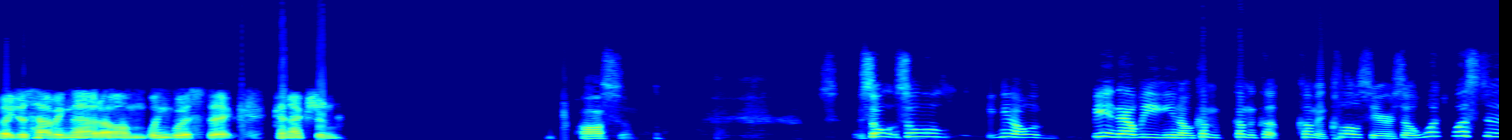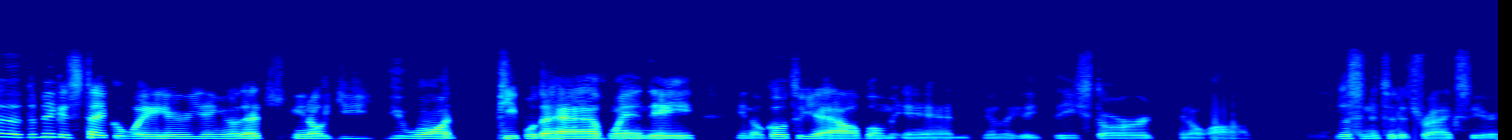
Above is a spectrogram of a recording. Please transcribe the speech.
like just having that um, linguistic connection. Awesome. So so you know, being that we you know come coming coming close here. So what what's the the biggest takeaway here? You you know that you know you you want people to have when they you know go to your album and you know they, they start you know uh, listening to the tracks here.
